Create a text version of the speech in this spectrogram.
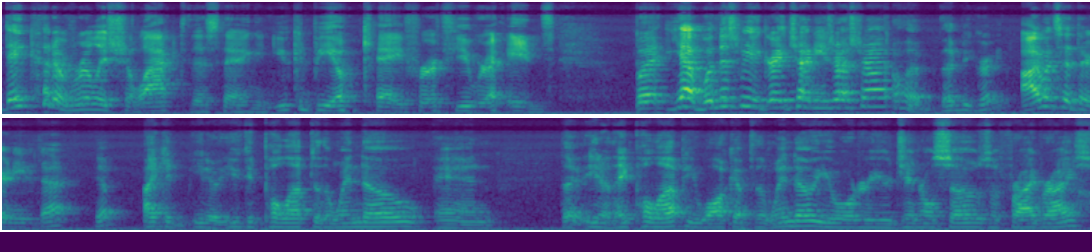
they could have really shellacked this thing, and you could be okay for a few rains. But yeah, wouldn't this be a great Chinese restaurant? Oh, that, that'd be great. I would sit there and eat at that. Yep. I could, you know, you could pull up to the window, and the, you know, they pull up. You walk up to the window. You order your General Tso's with fried rice,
